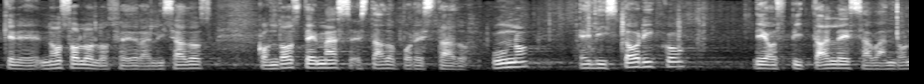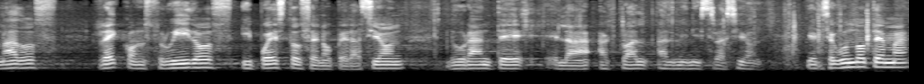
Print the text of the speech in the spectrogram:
que no solo los federalizados, con dos temas estado por estado. Uno, el histórico de hospitales abandonados, reconstruidos y puestos en operación durante la actual administración. Y el segundo tema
